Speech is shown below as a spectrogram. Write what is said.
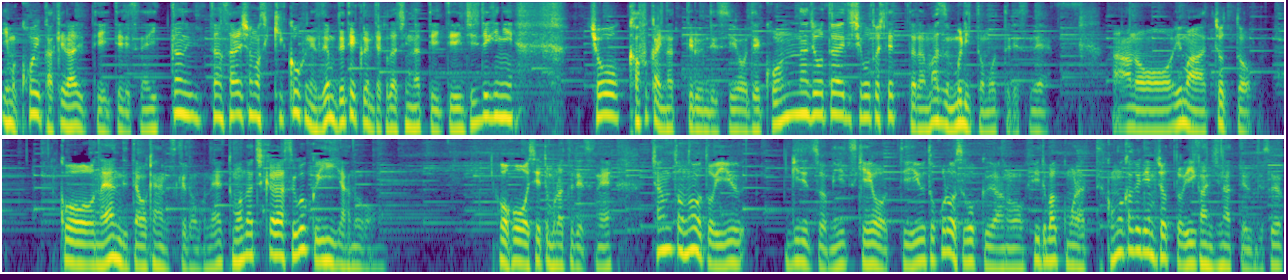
今声かけられていてですね、一旦一旦最初のキックオフに全部出てくるみたいな形になっていて、一時的に超過負荷になってるんですよ。で、こんな状態で仕事してったらまず無理と思ってですね、あの、今ちょっと、こう悩んでたわけなんですけどもね、友達からすごくいい、あの、方法を教えてもらってですね、ちゃんとノーという技術を身につけようっていうところをすごくあのフィードバックもらって、このおかげで今ちょっといい感じになってるんです。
